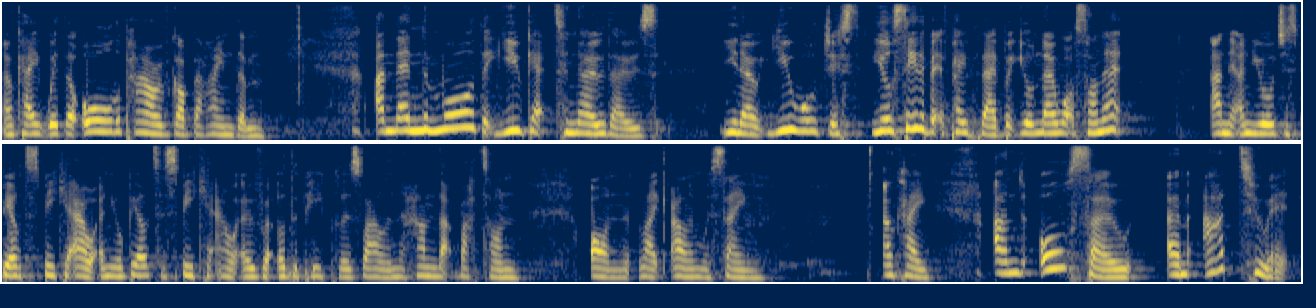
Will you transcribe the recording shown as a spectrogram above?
okay, with the, all the power of God behind them. And then the more that you get to know those, you know, you will just, you'll see the bit of paper there, but you'll know what's on it. And, and you'll just be able to speak it out, and you'll be able to speak it out over other people as well and hand that baton on, like Alan was saying. Okay. And also, um, add to it.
